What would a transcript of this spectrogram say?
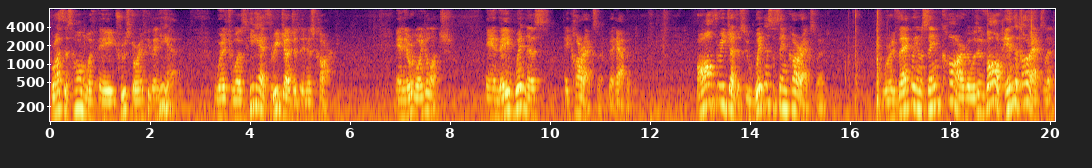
brought this home with a true story that he had, which was he had three judges in his car, and they were going to lunch, and they witnessed a car accident that happened. All three judges who witnessed the same car accident were exactly in the same car that was involved in the car accident.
